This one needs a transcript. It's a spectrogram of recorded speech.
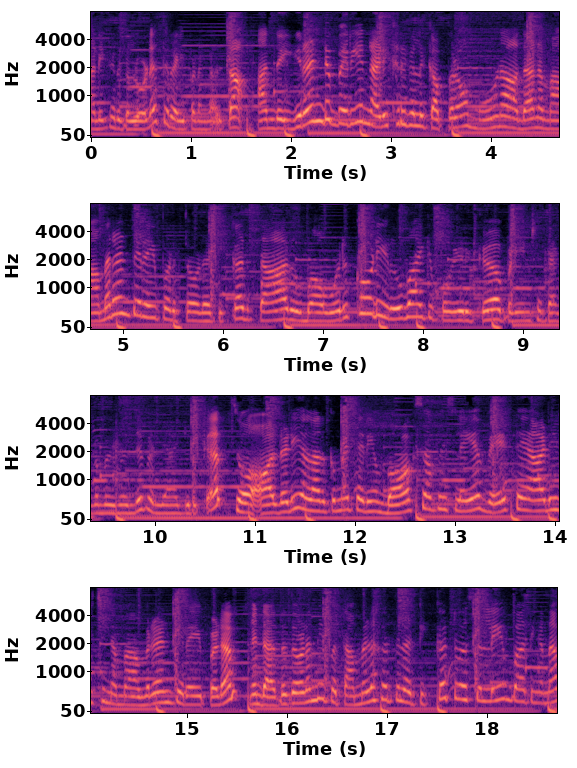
நடிகர்களோட திரைப்படங்கள் தான். அந்த இரண்டு பெரிய நடிகர்களுக்கு அப்புறம் மூணாவதா நம்ம அமரன் திரைப்படத்தோட டிக்கெட் தான் ரூபாய் ஒரு கோடி ரூபாய்க்கு போயிருக்கு அப்படின்ற தகவல் வந்து வெளியாகிருக்கு ஸோ ஆல்ரெடி எல்லாருக்கும் தெரியும் பாக்ஸ் ஆஃபீஸ்லயே வேட்டையாடிடுச்சு நம்ம அமரன் திரைப்படம். அண்ட் அதை தொடர்ந்து இப்போ தமிழகத்துல டிக்கெட் வசூல்லையும் பாத்தீங்கன்னா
